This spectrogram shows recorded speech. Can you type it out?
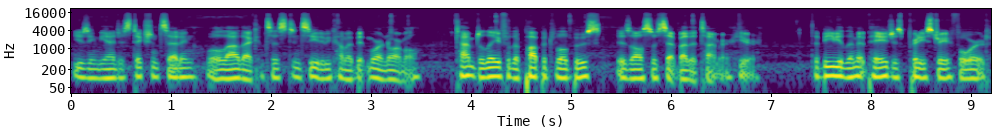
using the anti-stiction setting will allow that consistency to become a bit more normal. Time delay for the poppet dwell boost is also set by the timer here. The BB limit page is pretty straightforward.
